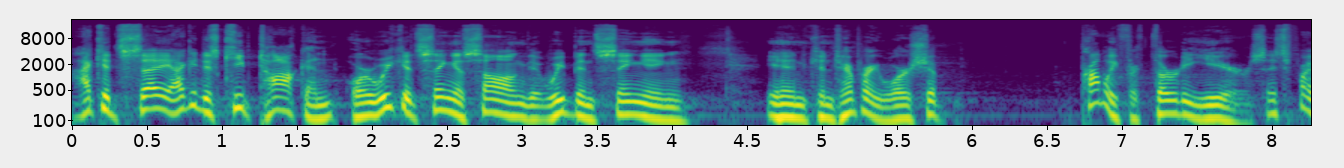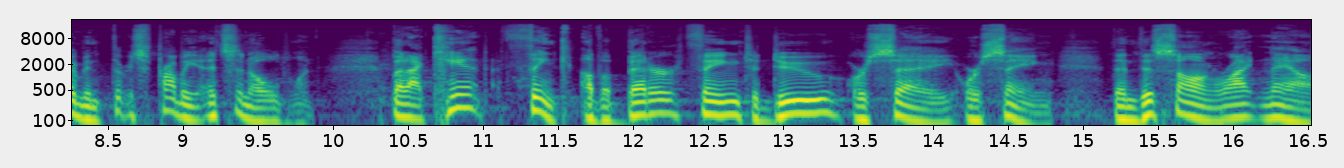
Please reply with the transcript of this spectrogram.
I could say, I could just keep talking, or we could sing a song that we've been singing in contemporary worship probably for 30 years. It's probably been, it's probably, it's an old one. But I can't think of a better thing to do or say or sing than this song right now.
